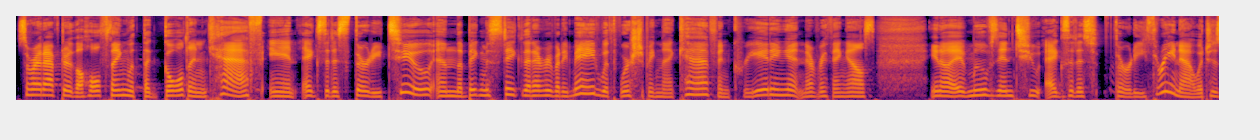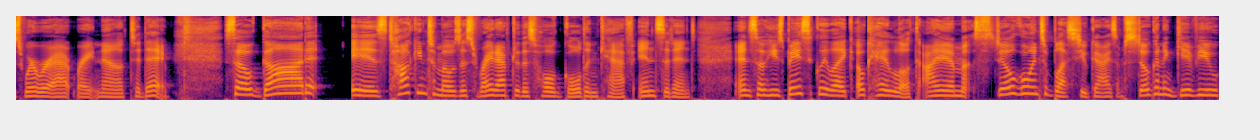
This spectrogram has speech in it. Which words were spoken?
So, right after the whole thing with the golden calf in Exodus 32 and the big mistake that everybody made with worshiping that calf and creating it and everything else, you know, it moves into Exodus 33 now, which is where we're at right now today. So, God is talking to Moses right after this whole golden calf incident. And so he's basically like, okay, look, I am still going to bless you guys. I'm still going to give you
